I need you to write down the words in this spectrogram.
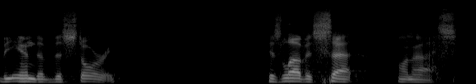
the end of this story. His love is set on us.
